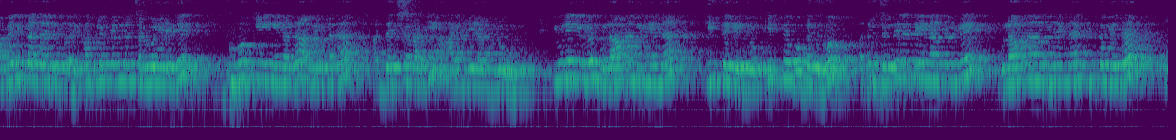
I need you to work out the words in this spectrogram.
ಅಮೆರಿಕದ ರಿಪಬ್ಲಿಕನ್ ಚಳವಳಿಯಲ್ಲಿ ಧುಮುಕಿ ಏನದ ಅಮೆರಿಕದ ಅಧ್ಯಕ್ಷರಾಗಿ ಆಯ್ಕೆಯಾದ್ರು ಇವರೇ ಇವರ ಗುಲಾಮಗಿರಿಯನ್ನ ಕಿತ್ತೆಗೆದ್ರು ಕಿತ್ತು ಒಗೆದ್ರು ಅದ್ರ ಜೊತೆ ಜೊತೆ ಏನಾದ್ರು ಇವ್ರಿಗೆ ಗುಲಾಮಗಿರಿಯನ್ನ ಕಿತ್ತೊಗೆದ ಆ,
